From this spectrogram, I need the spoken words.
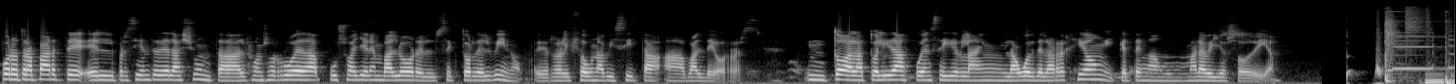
Por otra parte, el presidente de la Junta, Alfonso Rueda, puso ayer en valor el sector del vino, eh, realizó una visita a Valdeorras. Toda la actualidad pueden seguirla en la web de la región y que tengan un maravilloso día. Bye.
